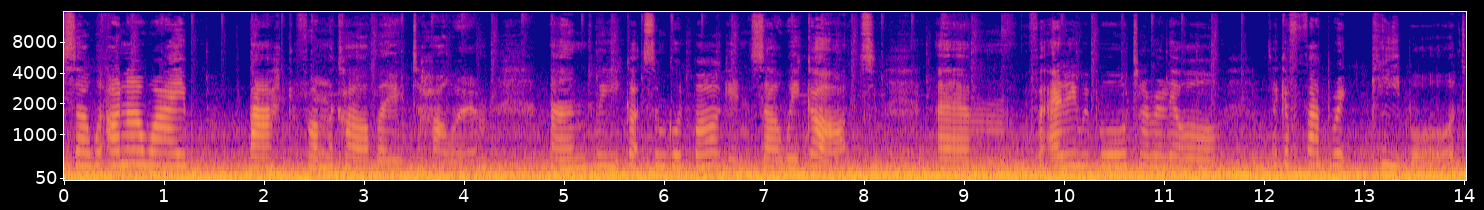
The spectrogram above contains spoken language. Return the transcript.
so we're on our way back from the car boot to home and we got some good bargains. So we got, um, for Ellie we bought her a little, it's like a fabric keyboard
